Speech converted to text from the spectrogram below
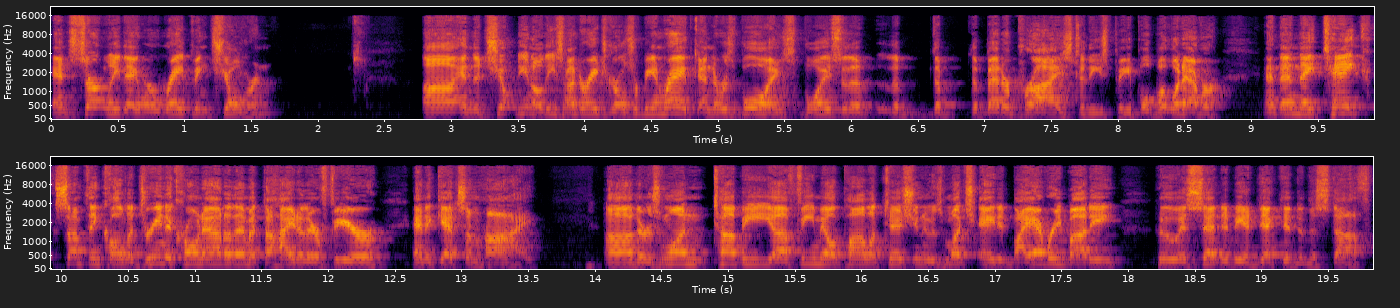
And certainly they were raping children. Uh, and the chil- you know, these underage girls were being raped, and there was boys. Boys are the, the the the better prize to these people, but whatever. And then they take something called adrenochrome out of them at the height of their fear, and it gets them high. Uh, there's one tubby uh, female politician who's much hated by everybody who is said to be addicted to the stuff.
